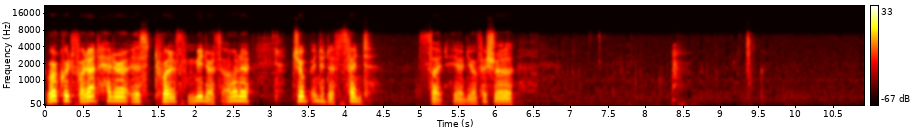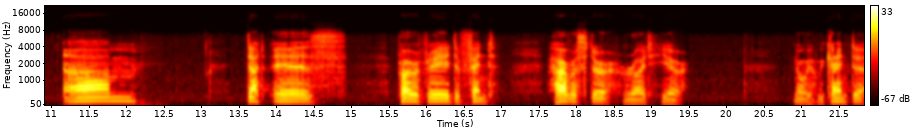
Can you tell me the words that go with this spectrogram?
The work rate for that header is 12 meters. I want to jump into the Fendt site here, the official um that is probably the Fendt harvester right here. No, we can't. Uh,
